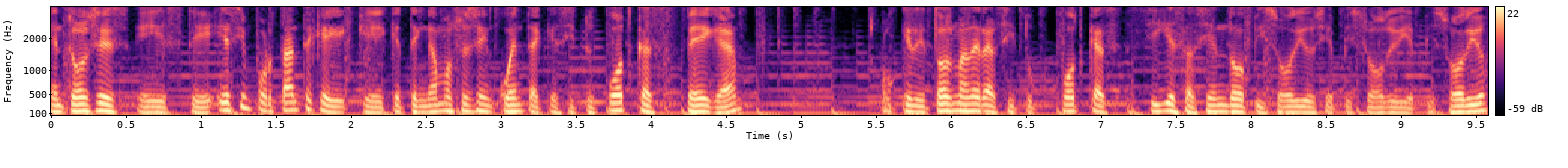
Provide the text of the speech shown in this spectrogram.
Entonces, este, es importante que, que, que tengamos eso en cuenta, que si tu podcast pega, o que de todas maneras si tu podcast sigues haciendo episodios y episodio y episodio,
